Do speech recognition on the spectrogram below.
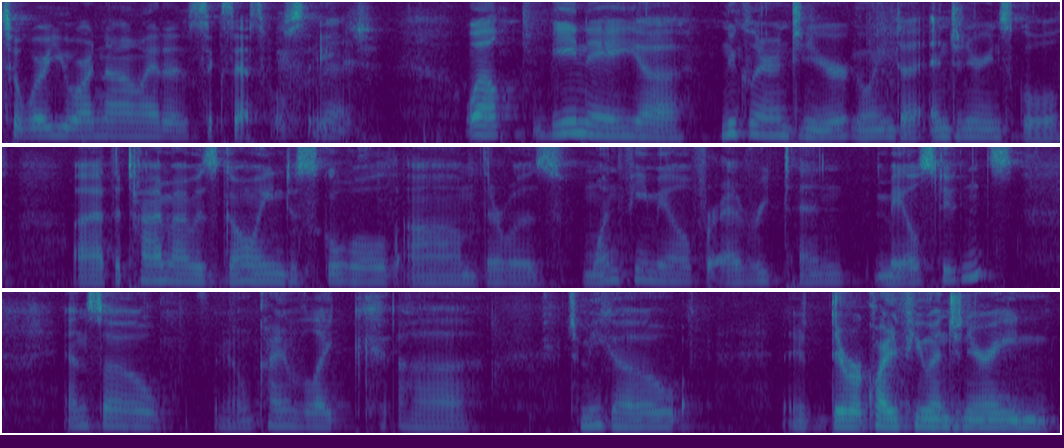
to where you are now at a successful stage? Right. Well, being a uh, nuclear engineer, going to engineering school, uh, at the time I was going to school, um, there was one female for every 10 male students. And so, you know, kind of like uh, Tomeko, there were quite a few engineering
